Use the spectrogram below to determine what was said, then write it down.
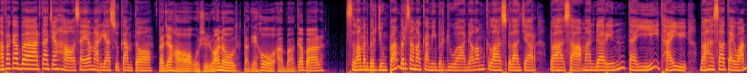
Apa kabar? Tadjahau, saya Maria Sukamto. Tadjahau, saya Ronald. Tadjahau, apa kabar? Selamat berjumpa bersama kami berdua dalam kelas belajar bahasa Mandarin, Tai, Taiyu, bahasa Taiwan,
